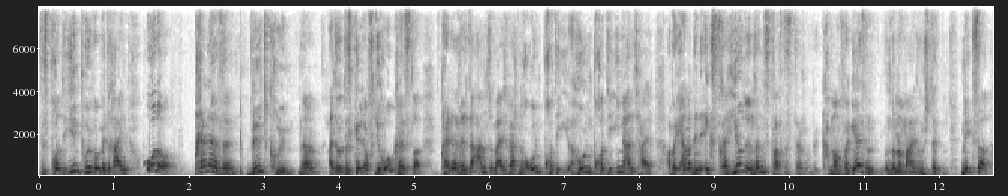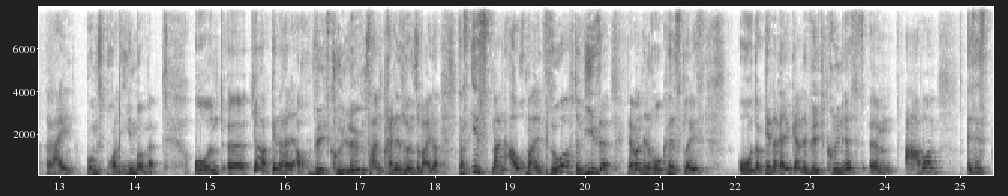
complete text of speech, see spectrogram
das Proteinpulver mit rein oder Brennnesseln, Wildgrün, ne? also das gilt auch für die Rohköstler. Brennnesselsamen zum Beispiel hat einen hohen, Protein, hohen Proteinanteil, aber eher man den extrahiert und sonst was, das kann man vergessen unter normalen Umständen. Mixer rein, Bums, Proteinbombe. Und äh, ja, generell auch Wildgrün, Löwenzahn, Brennnessel und so weiter. Das isst man auch mal so auf der Wiese, wenn man den Rohköstler ist oder generell gerne Wildgrün isst, ähm, aber es ist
